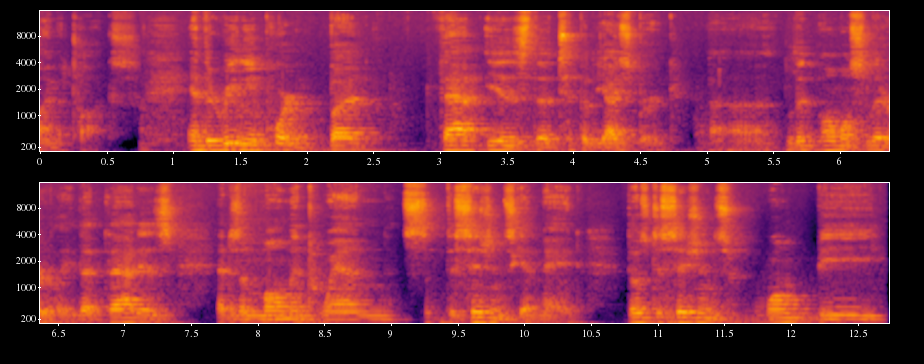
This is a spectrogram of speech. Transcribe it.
climate talks. And they're really important, but that is the tip of the iceberg, uh, li- almost literally, that that is, that is a moment when decisions get made those decisions won't be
